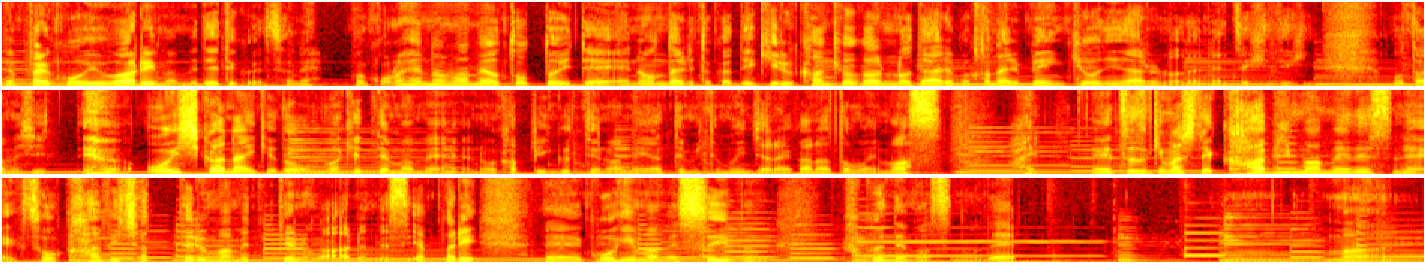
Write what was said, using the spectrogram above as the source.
やっぱりこういう悪い豆出てくるんですよね、まあ、この辺の豆を取っといて飲んだりとかできる環境があるのであればかなり勉強になるのでねぜひぜひお試し 美味しくはないけど、まあ、欠点豆のカッピングっていうのはねやってみてもいいんじゃないかなと思います。はい、えー、続きましてカビ豆ですね。そうカビちゃってる豆っていうのがあるんです。やっぱり、えー、コーヒー豆水分含んでますのでまあ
